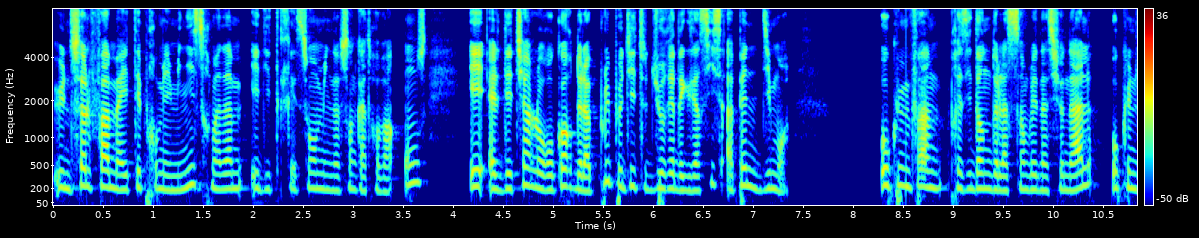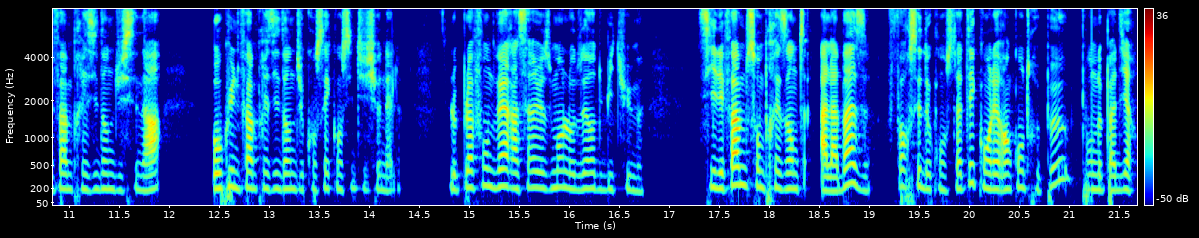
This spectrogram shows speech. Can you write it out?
Une seule femme a été Premier ministre, Madame Edith Cresson en 1991, et elle détient le record de la plus petite durée d'exercice, à peine 10 mois. Aucune femme présidente de l'Assemblée nationale, aucune femme présidente du Sénat, aucune femme présidente du Conseil constitutionnel. Le plafond de verre a sérieusement l'odeur du bitume. Si les femmes sont présentes à la base, force est de constater qu'on les rencontre peu, pour ne pas dire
